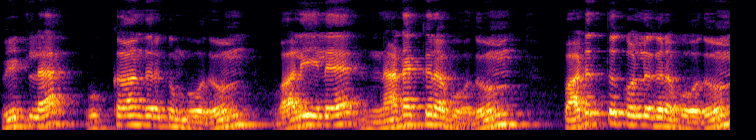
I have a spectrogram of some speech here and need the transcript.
வீட்டில் உட்கார்ந்து இருக்கும் போதும் வழியிலே நடக்கிற போதும் படுத்து கொள்ளுகிற போதும்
